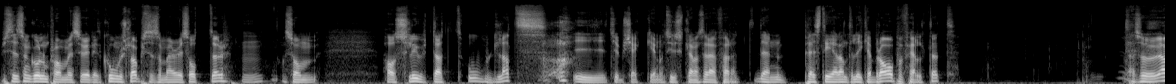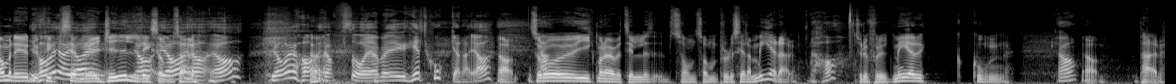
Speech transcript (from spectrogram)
Precis som Golden Promise så är det ett kornslag precis som Mary's Otter Mm. som har slutat odlats i typ Tjeckien och Tyskland och sådär för att den presterar inte lika bra på fältet. Alltså ja men det är, du fick sämre yield ja, liksom. Ja, så här. ja, ja, ja, ja, jag förstår. Jag ju helt chockad här, ja. Ja, så Ja. då gick man över till sånt som producerar mer där. Jaha, Så du får ut mer korn ja. ja, per.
